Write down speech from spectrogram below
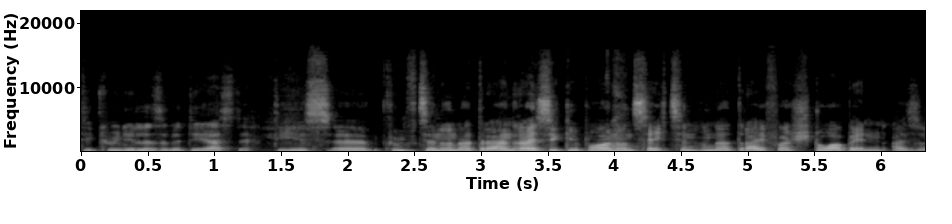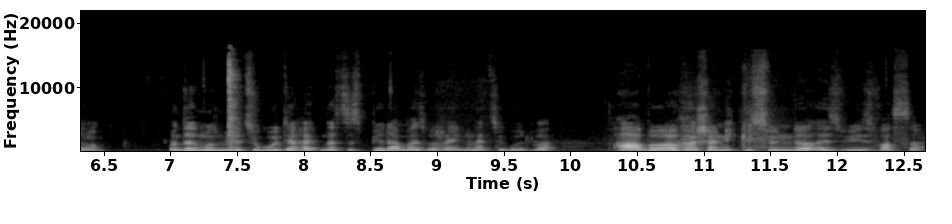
die Queen Elizabeth I.? Die ist äh, 1533 geboren und 1603 verstorben. Also Und das muss mir zugute halten, dass das Bier damals wahrscheinlich noch nicht so gut war. Aber wahrscheinlich gesünder als wie das Wasser.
